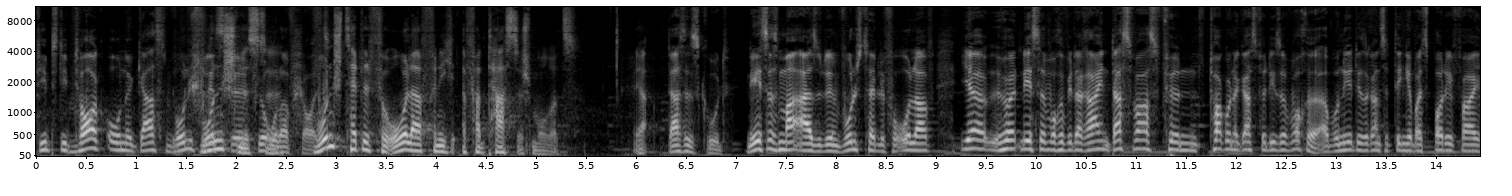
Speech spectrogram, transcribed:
gibt's die Talk ohne Gast Wunschliste, Wunschliste. für Olaf Scholz. Wunschzettel für Olaf finde ich fantastisch, Moritz. Ja. Das ist gut. Nächstes Mal also den Wunschzettel für Olaf. Ihr hört nächste Woche wieder rein. Das war's für ein Talk ohne Gast für diese Woche. Abonniert diese ganze Dinge bei Spotify.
